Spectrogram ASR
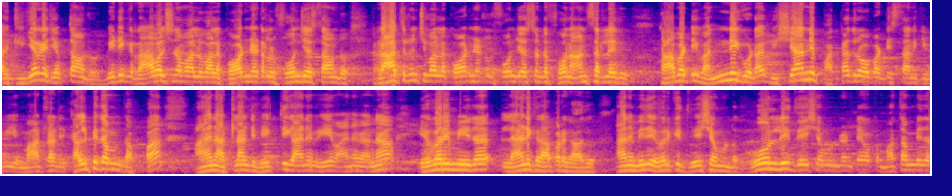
అది క్లియర్గా చెప్తా ఉంటాడు మీటింగ్ రావాల్సిన వాళ్ళు వాళ్ళ కోఆర్డినేటర్లు ఫోన్ చేస్తూ ఉంటారు రాత్రి నుంచి వాళ్ళ కోఆర్డినేటర్లు ఫోన్ చేస్తుంటే ఫోన్ ఆన్సర్ లేదు. కాబట్టి ఇవన్నీ కూడా విషయాన్ని పక్క ద్రోవ పట్టిస్తానికి మాట్లాడి కల్పితం తప్ప ఆయన అట్లాంటి వ్యక్తిగా ఆయన ఆయన ఆయన ఎవరి మీద ల్యాండ్కి రాపర్ కాదు. ఆయన మీద ఎవరికి ద్వేషం ఉండదు. ఓన్లీ ద్వేషం ఉండంటే ఒక మతం మీద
